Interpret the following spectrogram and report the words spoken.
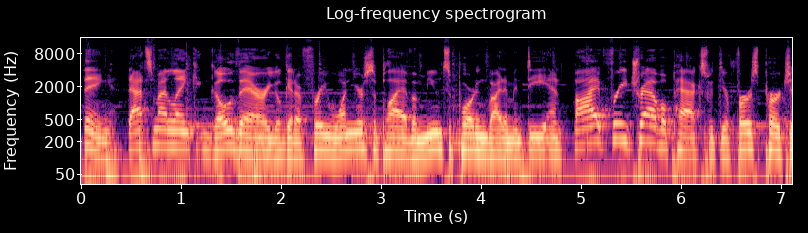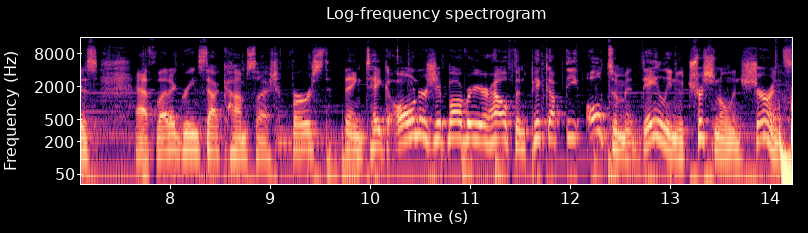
thing. That's my link. Go there. You'll get a free one year supply of immune supporting vitamin D and five free travel packs with your first purchase. Athleticgreens.com slash first thing. Take ownership over your health and pick up the ultimate daily nutritional insurance.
